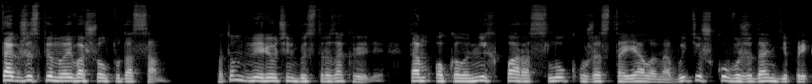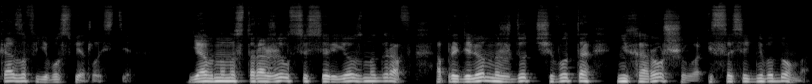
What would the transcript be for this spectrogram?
также спиной вошел туда сам. Потом двери очень быстро закрыли. Там около них пара слуг уже стояла на вытяжку в ожидании приказов его светлости. Явно насторожился серьезно граф, определенно ждет чего-то нехорошего из соседнего дома.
